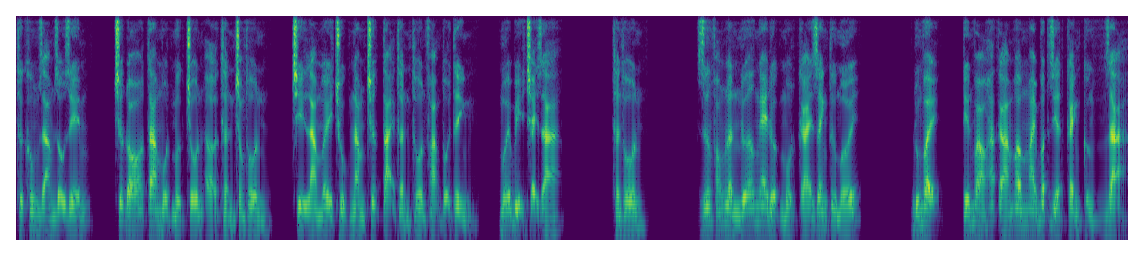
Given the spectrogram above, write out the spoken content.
thực không dám d i ấ u dếm trước đó ta một mực trốn ở thần trong thôn, chỉ là mấy chục năm trước tại thần thôn phạm tội tình, mới bị chạy ra thần thôn. Dương phóng lần nữa nghe được một cái danh từ mới. Đúng vậy, tiến vào hắc cám âm mai bất diệt cảnh cừng giả,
